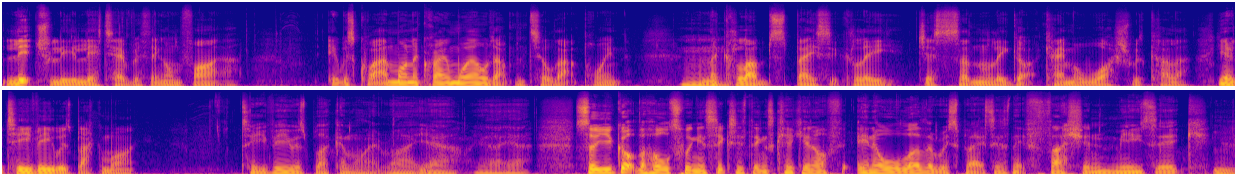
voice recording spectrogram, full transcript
literally lit everything on fire. It was quite a monochrome world up until that point mm. and the hmm. clubs basically just suddenly got came awash with color. You know, TV was black and white. TV was black and white, right? Yeah, yeah, yeah. So you've got the whole swinging 60 things kicking off in all other respects, isn't it? Fashion, music, mm.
